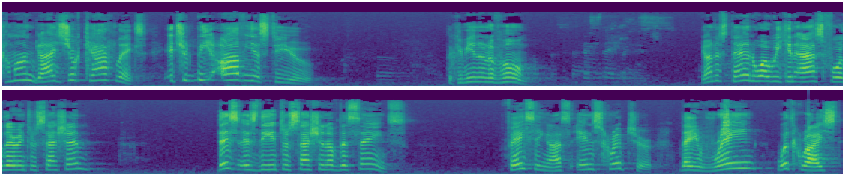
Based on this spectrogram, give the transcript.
Come on, guys, you're Catholics. It should be obvious to you. The communion of whom? You understand why we can ask for their intercession? This is the intercession of the saints facing us in Scripture. They reign with Christ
